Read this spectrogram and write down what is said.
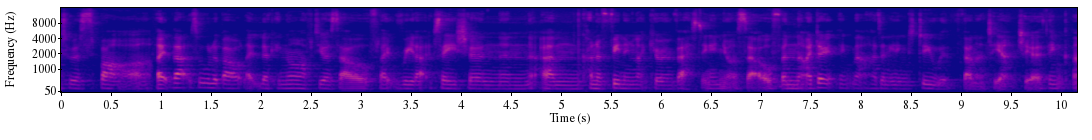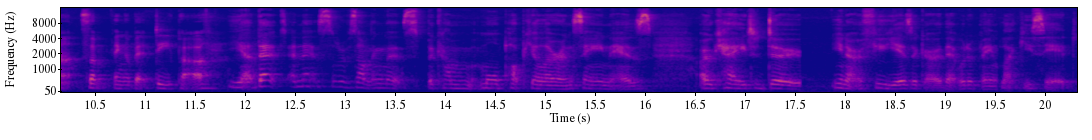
to a spa. Like that's all about like looking after yourself, like relaxation and um, kind of feeling like you're investing in yourself. And I don't think that has anything to do with vanity actually. I think that's something a bit deeper. Yeah, that and that's sort of something that's become more popular and seen as okay to do. You know, a few years ago, that would have been like you said,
